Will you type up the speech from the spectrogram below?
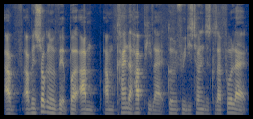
I've I've been struggling with it, but I'm I'm kind of happy like going through these challenges because I feel like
